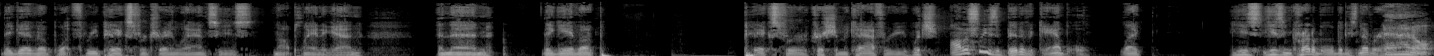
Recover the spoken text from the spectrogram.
They gave up what three picks for Trey Lance, who's not playing again, and then they gave up picks for Christian McCaffrey, which honestly is a bit of a gamble. Like he's he's incredible, but he's never And had. I don't,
